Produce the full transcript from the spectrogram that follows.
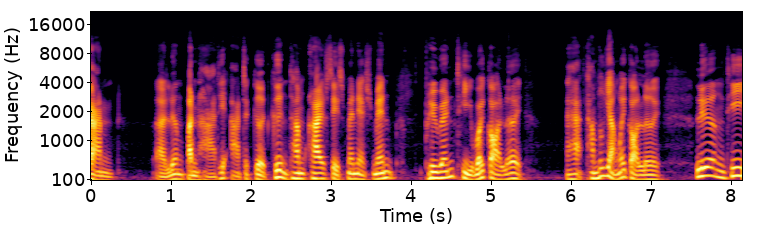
กันเรื่องปัญหาที่อาจจะเกิดขึ้นทำ crisis management preventive ไว้ก่อนเลยนะฮะทำทุกอย่างไว้ก่อนเลย เรื่องที่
